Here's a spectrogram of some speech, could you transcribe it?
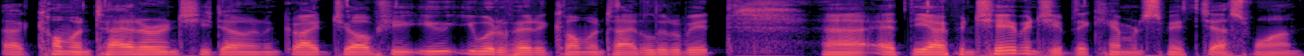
a commentator and she's doing a great job. She, you, you would have heard her commentate a little bit uh, at the Open Championship that Cameron Smith just won.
